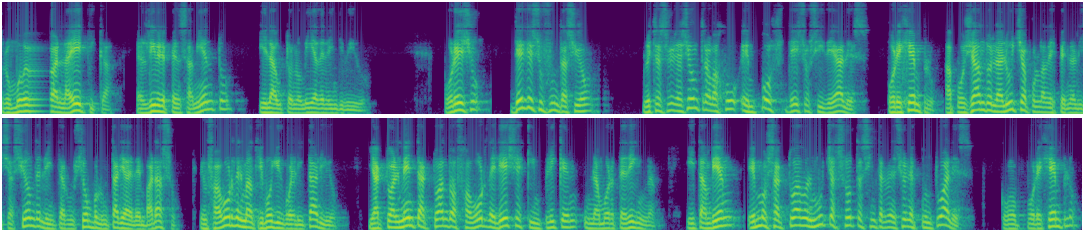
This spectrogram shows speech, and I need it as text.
promuevan la ética, el libre pensamiento y la autonomía del individuo. Por ello, desde su fundación, nuestra asociación trabajó en pos de esos ideales, por ejemplo, apoyando la lucha por la despenalización de la interrupción voluntaria del embarazo, en favor del matrimonio igualitario y actualmente actuando a favor de leyes que impliquen una muerte digna. Y también hemos actuado en muchas otras intervenciones puntuales, como por ejemplo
